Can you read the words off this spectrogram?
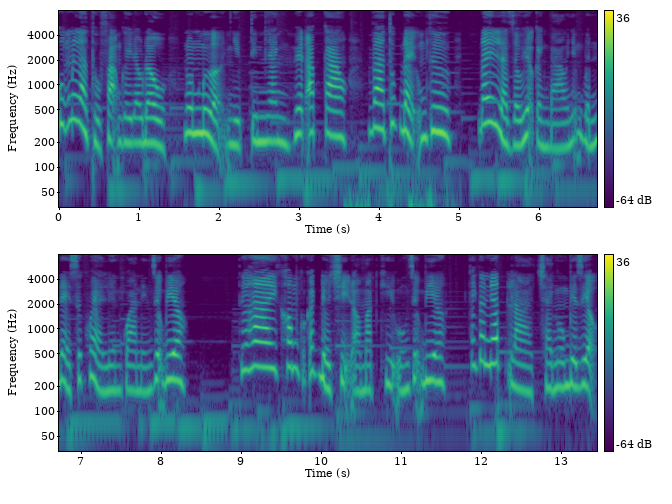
cũng là thủ phạm gây đau đầu, nôn mửa, nhịp tim nhanh, huyết áp cao và thúc đẩy ung thư. Đây là dấu hiệu cảnh báo những vấn đề sức khỏe liên quan đến rượu bia. Thứ hai, không có cách điều trị đỏ mặt khi uống rượu bia. Cách tốt nhất là tránh uống bia rượu.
